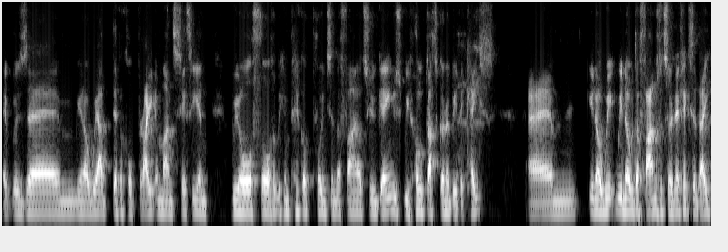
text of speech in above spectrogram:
It was, um, you know, we had difficult Brighton, Man City, and we all thought that we can pick up points in the final two games. We hope that's going to be the case. Um, you know, we, we know the fans were terrific today,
